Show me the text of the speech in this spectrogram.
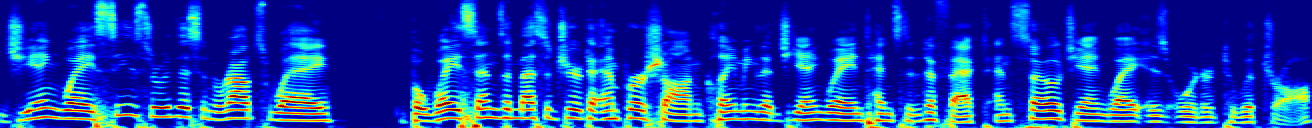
Jiang Wei sees through this and routs Wei, but Wei sends a messenger to Emperor Shan claiming that Jiang Wei intends to defect, and so Jiang Wei is ordered to withdraw.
